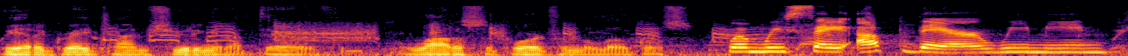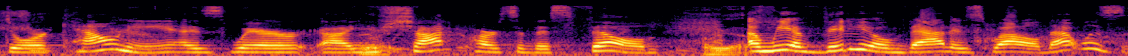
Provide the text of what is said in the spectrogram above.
we had a great time shooting it up there. With a lot of support from the locals. When we say up there, we mean Door County, is where uh, you right. shot parts of this film, oh, yes. and we have video of that as well. That was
